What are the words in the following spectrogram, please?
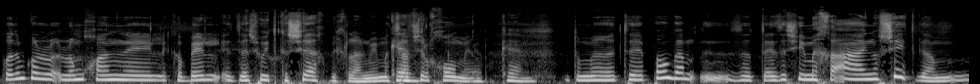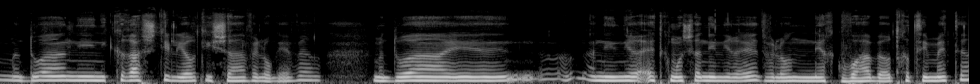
קודם כל, לא מוכן אה, לקבל את זה שהוא יתקשח בכלל, ממצב כן. של חומר. כן. זאת אומרת, אה, פה גם, זאת איזושהי מחאה אנושית גם. מדוע אני נקרשתי להיות אישה ולא גבר? מדוע אה, אני נראית כמו שאני נראית ולא נניח גבוהה בעוד חצי מטר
